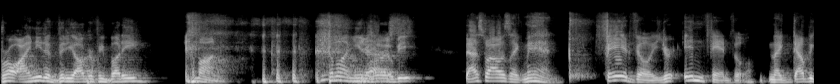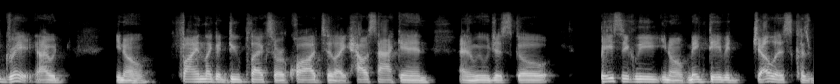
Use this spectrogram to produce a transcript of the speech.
Bro, I need a videography buddy. Come on. Come on, universe. Yeah, be, that's why I was like, man, Fayetteville, you're in Fayetteville. Like, that'd be great. I would, you know, find like a duplex or a quad to like house hack in, and we would just go basically, you know, make David jealous because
